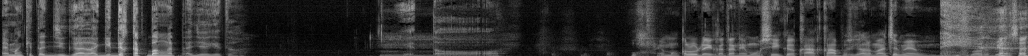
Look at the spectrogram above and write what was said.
emang kita juga lagi deket banget aja gitu. Hmm. Gitu. Uh, emang kalau udah ikatan emosi ke kakak apa segala macam ya luar biasa.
